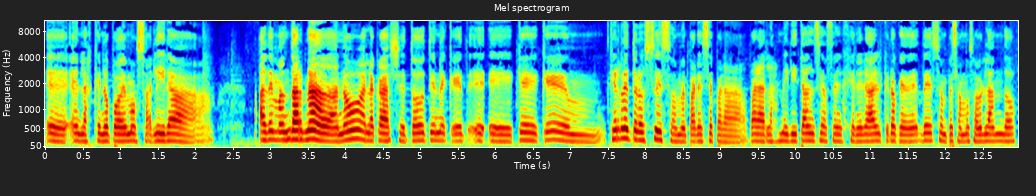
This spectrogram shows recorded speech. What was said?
eh, en las que no podemos salir a, demandar nada, ¿no? A la calle. Todo tiene que... Eh, eh mm, qué retroceso me parece para, para las militancias en general. Creo que de eso empezamos hablando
